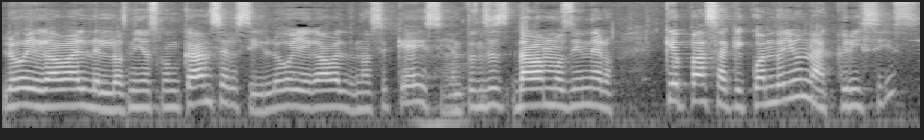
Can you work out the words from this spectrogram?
Luego llegaba el de los niños con cáncer, sí. Luego llegaba el de no sé qué, y sí. Entonces dábamos dinero. ¿Qué pasa? Que cuando hay una crisis,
